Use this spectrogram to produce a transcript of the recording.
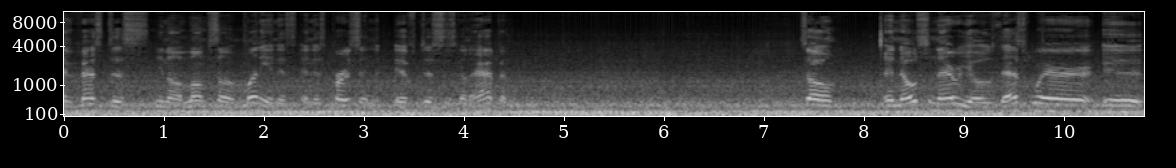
invest this, you know, lump sum money in this in this person if this is gonna happen. So, in those scenarios, that's where it,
